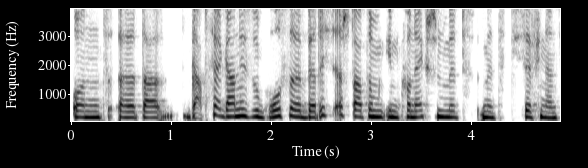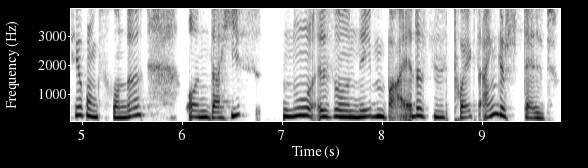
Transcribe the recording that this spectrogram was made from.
Und äh, da gab es ja gar nicht so große Berichterstattung im Connection mit, mit dieser Finanzierungsrunde. Und da hieß nur so nebenbei, dass dieses Projekt eingestellt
